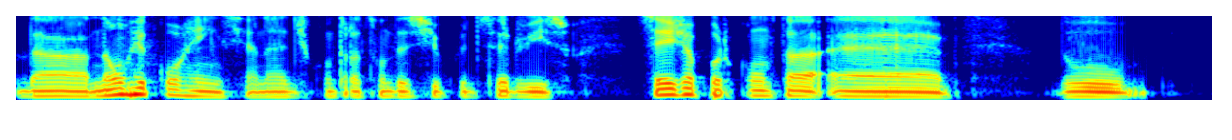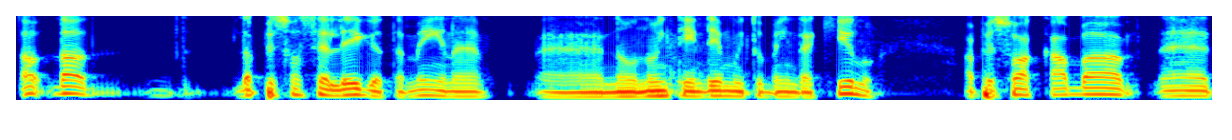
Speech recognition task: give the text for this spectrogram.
da não recorrência né, de contratação desse tipo de serviço, seja por conta é, do, da, da, da pessoa ser leiga também, né? é, não, não entender muito bem daquilo, a pessoa acaba é,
